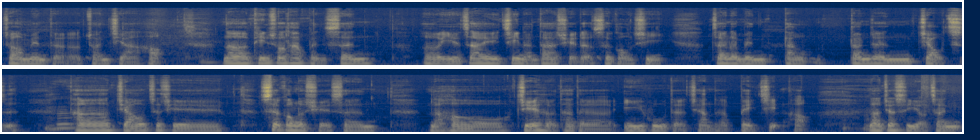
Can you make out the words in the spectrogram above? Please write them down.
这方面的专家哈。那听说他本身呃也在暨南大学的社工系，在那边当担任教职，他教这些社工的学生，然后结合他的医护的这样的背景哈，那就是有詹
